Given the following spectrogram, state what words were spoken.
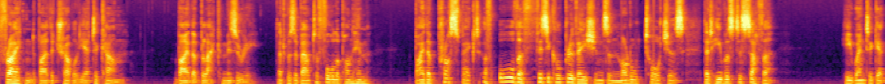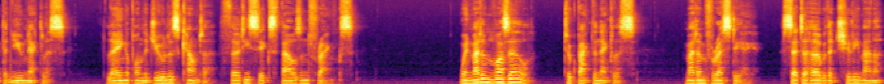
frightened by the trouble yet to come, by the black misery that was about to fall upon him, by the prospect of all the physical privations and moral tortures that he was to suffer, he went to get the new necklace, laying upon the jeweller's counter thirty six thousand francs. When Madame Loisel took back the necklace, Madame Forestier said to her with a chilly manner,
